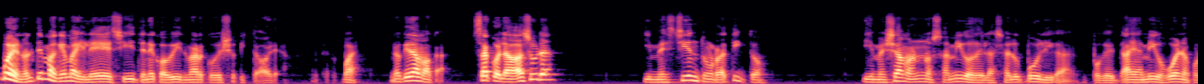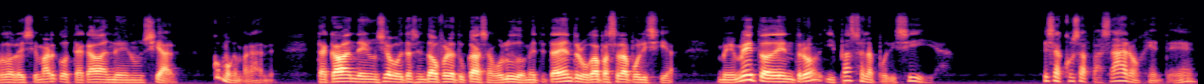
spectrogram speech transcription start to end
Bueno, el tema que me aislé, sí, tenés COVID, Marco, eso, qué historia. Bueno, nos quedamos acá. Saco la basura y me siento un ratito y me llaman unos amigos de la salud pública, porque hay amigos buenos por todo lo dice Marco, te acaban de denunciar. ¿Cómo que me acaban de? Te acaban de denunciar porque estás sentado fuera de tu casa, boludo, métete adentro porque va a pasar la policía. Me meto adentro y pasa la policía. Esas cosas pasaron, gente, ¿eh?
